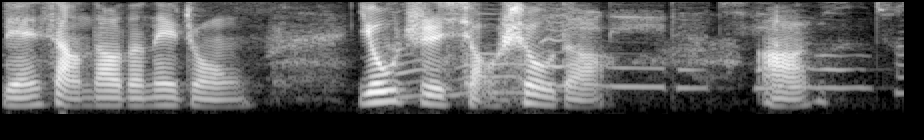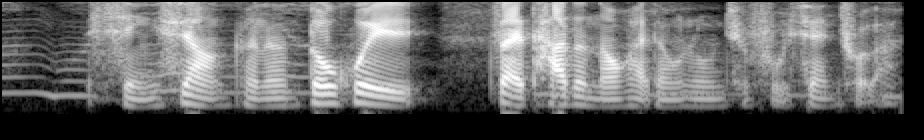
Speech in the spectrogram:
联想到的那种优质小受的啊形象，可能都会在他的脑海当中去浮现出来，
